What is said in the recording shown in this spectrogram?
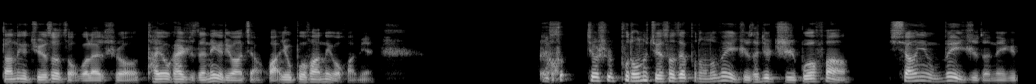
当那个角色走过来的时候，他又开始在那个地方讲话，又播放那个画面。就是不同的角色在不同的位置，他就只播放相应位置的那个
